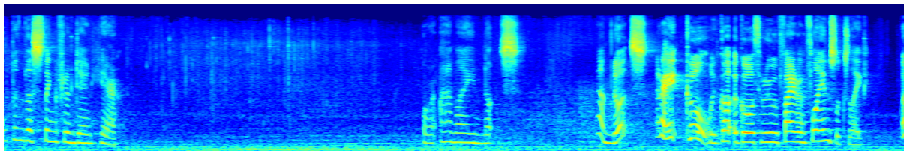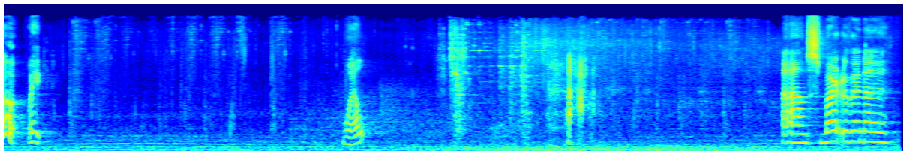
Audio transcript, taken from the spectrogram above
open this thing from down here? Or am I nuts? I'm nuts. Alright, cool. We've got to go through fire and flames, looks like. Oh, wait. Well. I'm smarter than a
